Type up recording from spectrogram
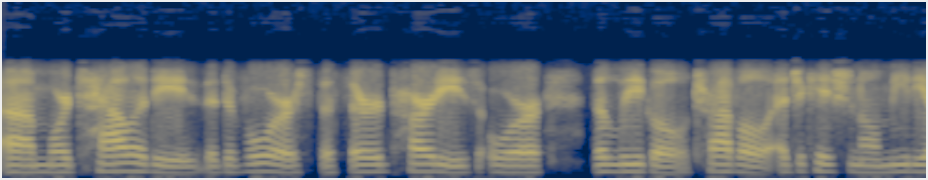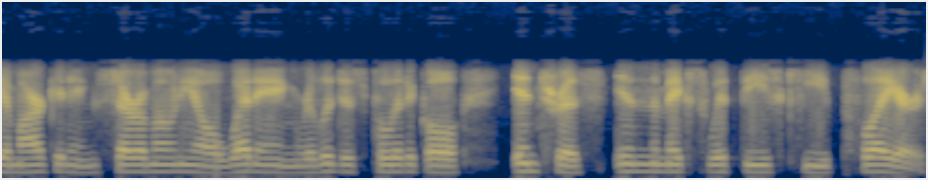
um, mortality, the divorce, the third parties, or the legal, travel, educational, media marketing, ceremonial, wedding, religious, political interests in the mix with these key players.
